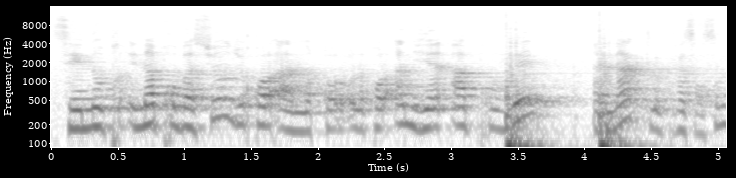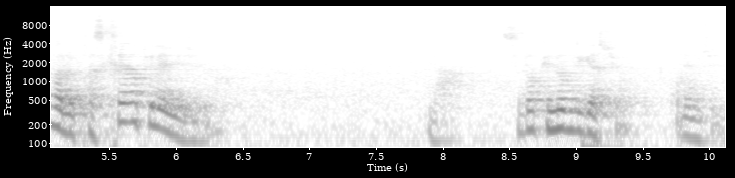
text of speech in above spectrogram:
c'est une, approbation du Coran. Le, Coran vient approuver un acte, le professeur Hassan va le prescrire à tous les musulmans. C'est donc une obligation pour les musulmans.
